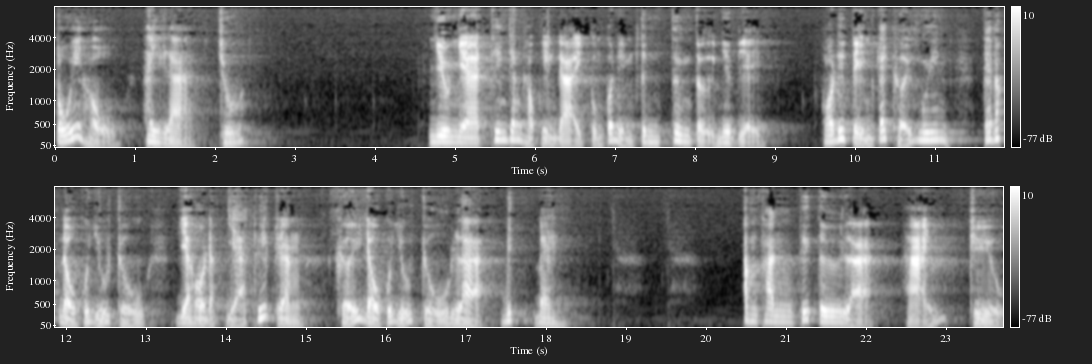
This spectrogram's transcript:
tối hậu hay là Chúa? Nhiều nhà thiên văn học hiện đại cũng có niềm tin tương tự như vậy. Họ đi tìm cái khởi nguyên, cái bắt đầu của vũ trụ và họ đặt giả thuyết rằng khởi đầu của vũ trụ là Big Bang. Âm thanh thứ tư là hải, triều,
